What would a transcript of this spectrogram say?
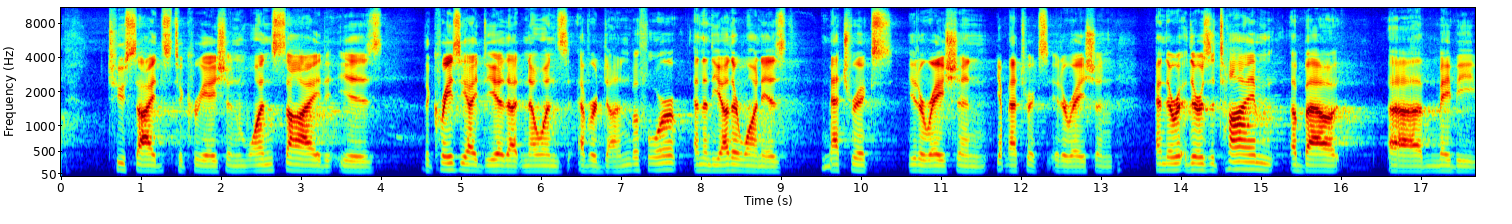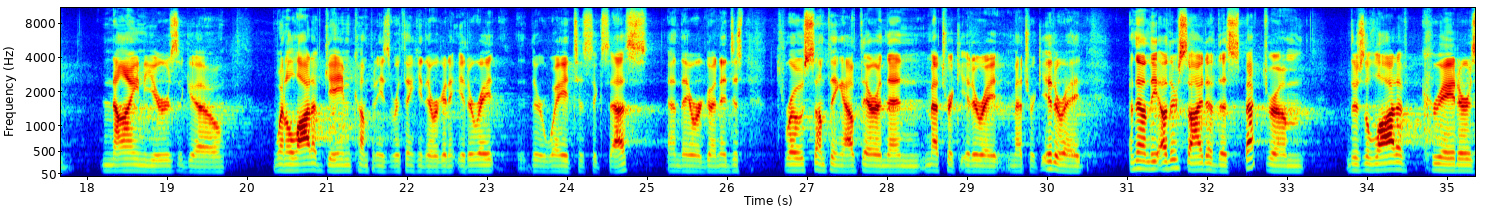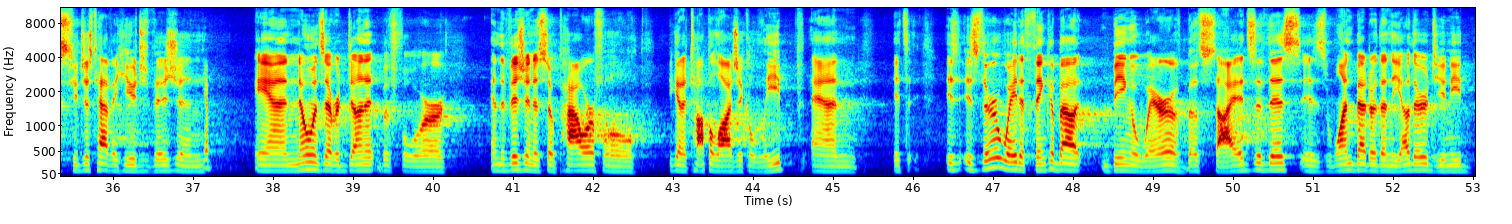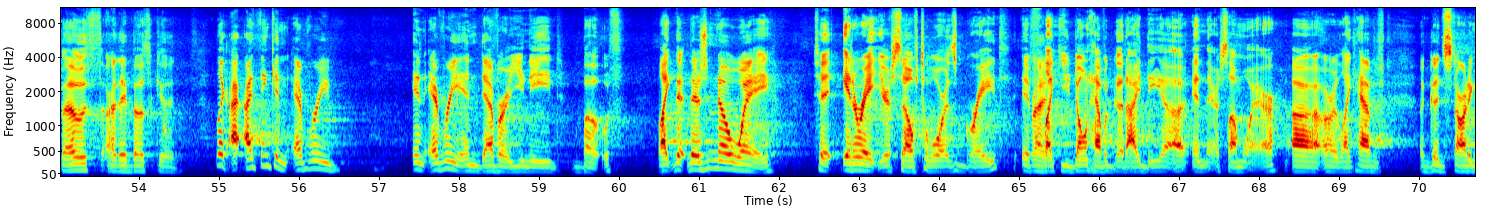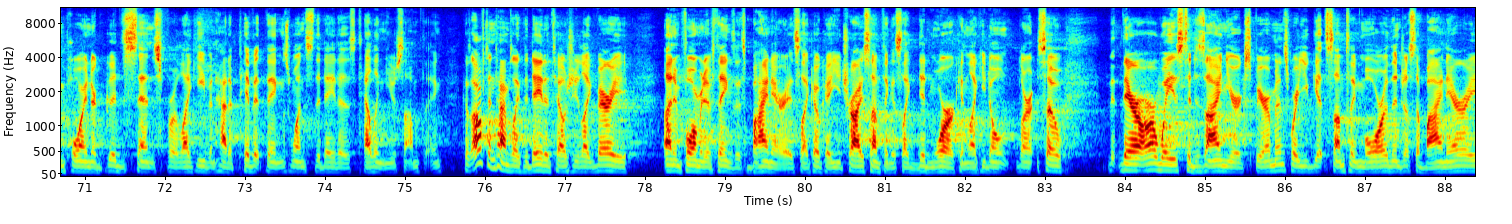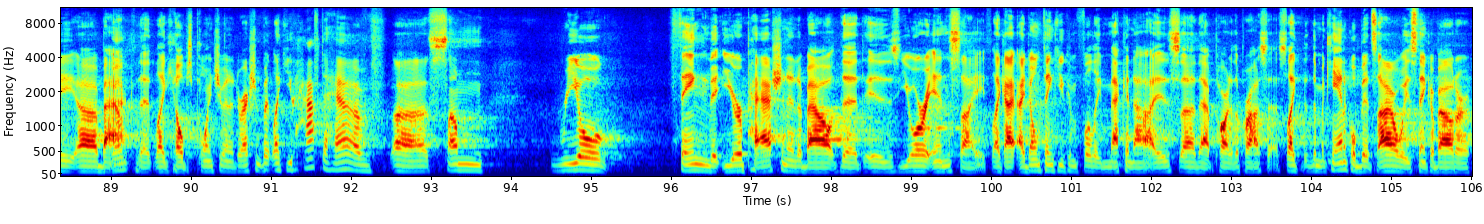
two sides to creation. One side is the crazy idea that no one's ever done before, and then the other one is metrics, iteration, metrics, iteration. And there, there was a time about uh, maybe nine years ago when a lot of game companies were thinking they were going to iterate their way to success and they were going to just throw something out there and then metric iterate, metric iterate. And then on the other side of the spectrum, there's a lot of creators who just have a huge vision Yep. and no one's ever done it before and the vision is so powerful you get a topological leap and it's is, is there a way to think about being aware of both sides of this is one better than the other do you need both are they both good Look, I, I think in every in every endeavor you need both. Like th- there's no way to iterate yourself towards great if Right. like you don't have a good idea in there somewhere, uh, or like have a good starting point or good sense for like even how to pivot things once the data is telling you something. Because oftentimes like the data tells you like very uninformative things. It's binary. It's like okay, you try something, it's like didn't work, and like you don't learn. So th- there are ways to design your experiments where you get something more than just a binary uh, back that like helps point you in a direction. But like you have to have uh, some real thing that you're passionate about that is your insight. Like, I, I don't think you can fully mechanize uh, that part of the process. Like, the, the mechanical bits I always think about are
